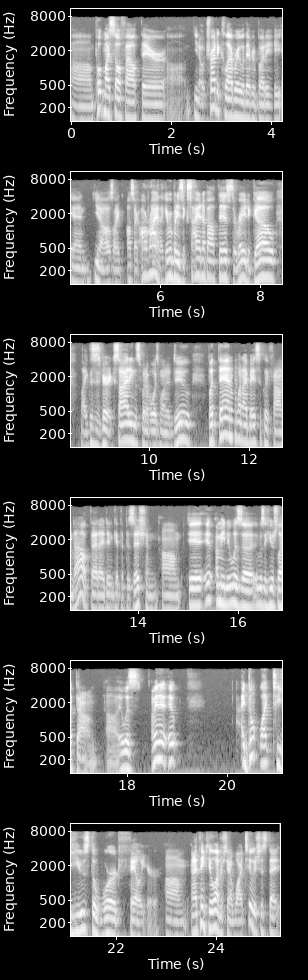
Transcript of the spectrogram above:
um, put myself out there, um, you know, tried to collaborate with everybody, and you know, I was like, I was like, all right, like everybody's excited about this, they're ready to go, like this is very exciting, this is what I've always wanted to do. But then when I basically found out that I didn't get the position, um, it, it, I mean, it was a it was a huge letdown. Uh, it was, I mean, it, it I don't like to use the word failure, um, and I think you'll understand why too. It's just that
